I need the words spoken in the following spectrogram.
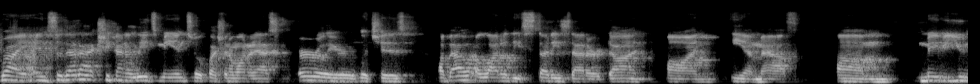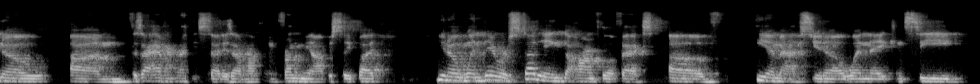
Right. And so that actually kind of leads me into a question I wanted to ask earlier, which is about a lot of these studies that are done on EMF. Um, maybe you know, because um, I haven't read these studies, I don't have them in front of me, obviously, but you know, when they were studying the harmful effects of EMFs, you know, when they can see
